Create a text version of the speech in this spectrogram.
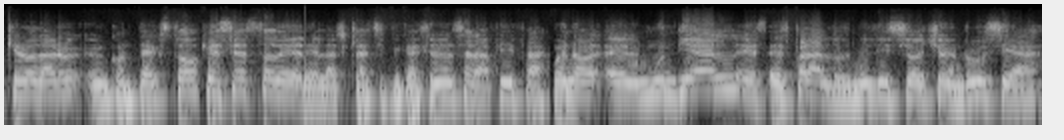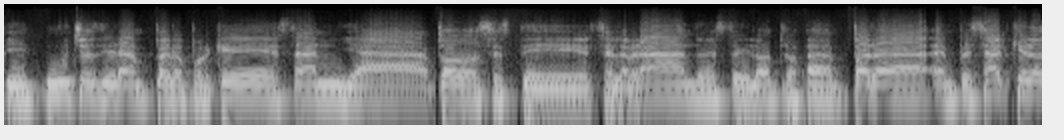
quiero dar un contexto. ¿Qué es esto de, las clasificaciones a la FIFA? Bueno, el Mundial es para el 2018 en Rusia y muchos dirán, pero ¿por qué están ya todos este, celebrando esto y lo otro? Uh, para empezar, quiero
